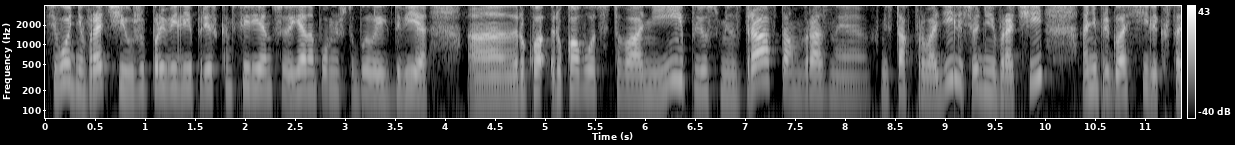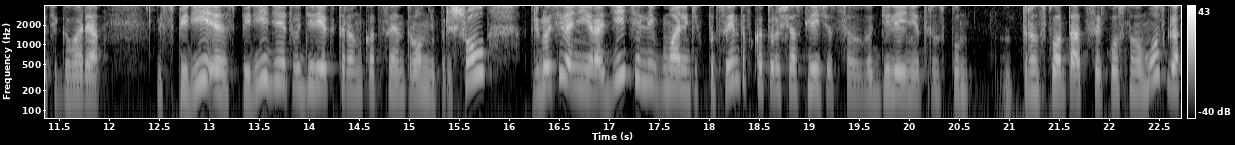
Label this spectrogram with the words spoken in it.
Сегодня врачи уже провели пресс-конференцию. Я напомню, что было их две э, руководства НИИ плюс Минздрав, там в разных местах проводили. Сегодня и врачи, они пригласили, кстати говоря, Спири, э, Спириди, этого директора онкоцентра, он не пришел. Пригласили они и родителей маленьких пациентов, которые сейчас лечатся в отделении трансплантации трансплантации костного мозга.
